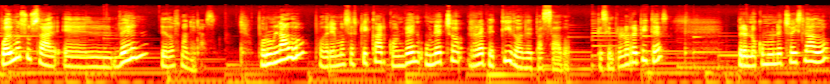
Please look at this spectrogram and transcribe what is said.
Podemos usar el ven de dos maneras. Por un lado, podremos explicar con ven un hecho repetido en el pasado, que siempre lo repites, pero no como un hecho aislado,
